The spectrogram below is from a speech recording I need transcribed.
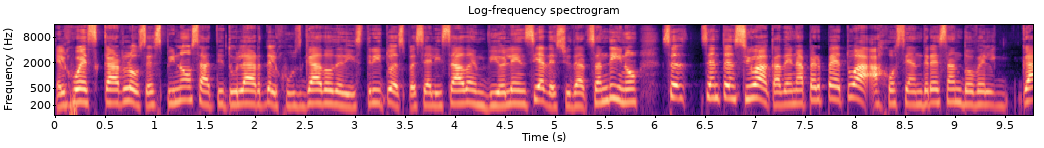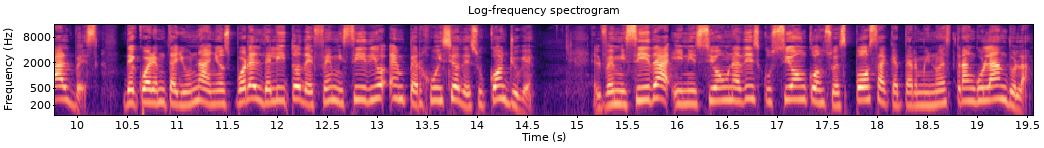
El juez Carlos Espinosa, titular del Juzgado de Distrito especializado en violencia de Ciudad Sandino, se sentenció a cadena perpetua a José Andrés Sandoval Galvez, de 41 años, por el delito de femicidio en perjuicio de su cónyuge. El femicida inició una discusión con su esposa que terminó estrangulándola.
